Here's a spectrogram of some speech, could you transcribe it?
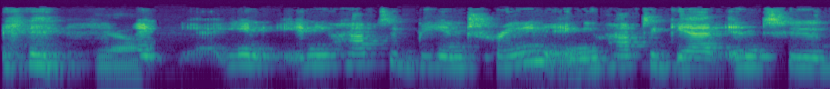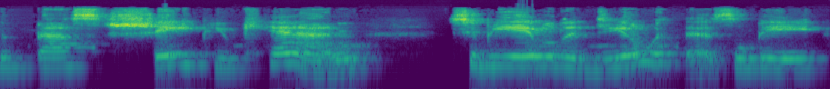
Yeah. and, you, and you have to be in training. You have to get into the best shape you can to be able to deal with this and be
